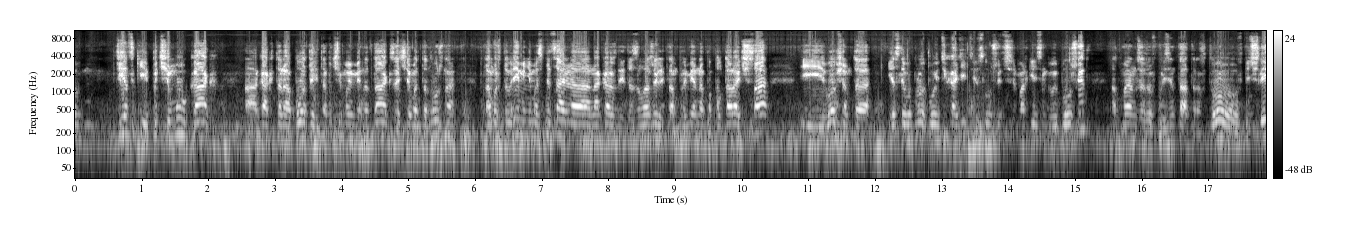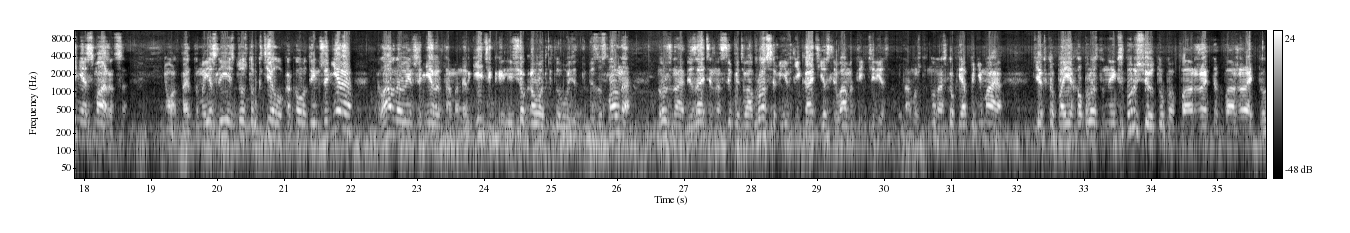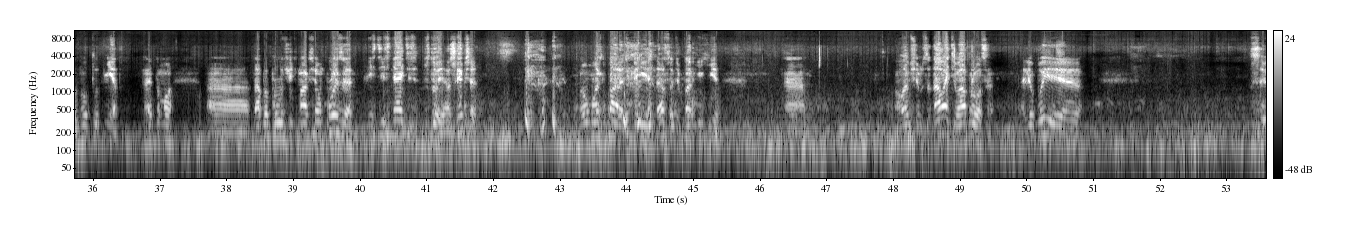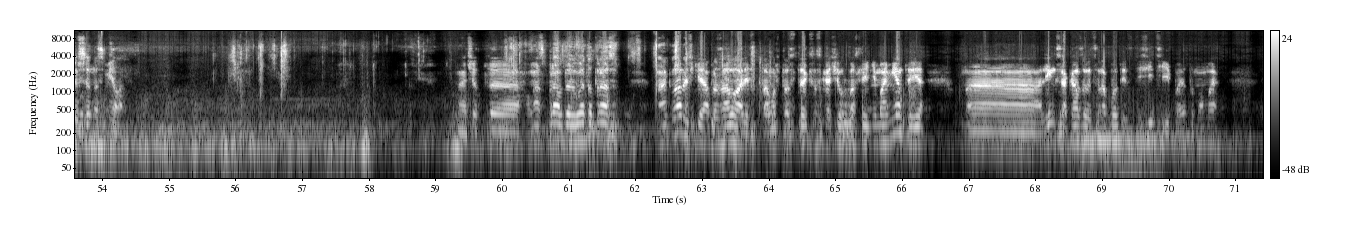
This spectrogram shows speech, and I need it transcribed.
детские, почему, как, а, как это работает, а почему именно так, зачем это нужно. Потому что времени мы специально на каждый это заложили там примерно по полтора часа, и, в общем-то, если вы будете ходить и слушать маркетинговый булшит от менеджеров, презентаторов, то впечатление смажется. Вот, поэтому, если есть доступ к телу какого-то инженера, главного инженера, там, энергетика или еще кого-то, кто будет, то, безусловно, нужно обязательно сыпать вопросами и вникать, если вам это интересно. Потому что, ну, насколько я понимаю, те, кто поехал просто на экскурсию, тупо поржать да пожрать, то, ну, тут нет. Поэтому а, дабы получить максимум пользы, не стесняйтесь. Что, я ошибся? Ну, может, парочка есть, да, судя по хихи. В общем, задавайте вопросы. Любые совершенно смело. Значит, э, у нас, правда, в этот раз накладочки образовались, потому что стек соскочил в последний момент, и Линкс, оказывается, работает с 10, поэтому мы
